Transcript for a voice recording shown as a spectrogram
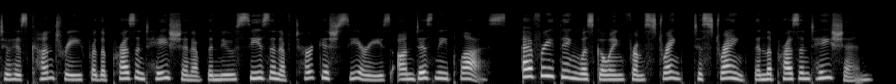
to his country for the presentation of the new season of Turkish series on Disney+. Everything was going from strength to strength in the presentation.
